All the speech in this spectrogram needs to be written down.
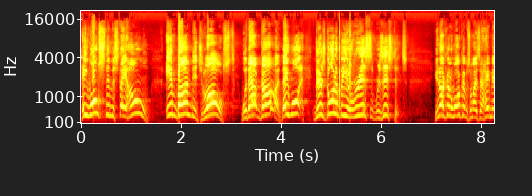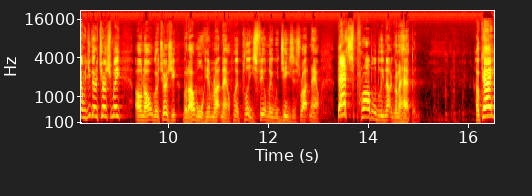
He wants them to stay home, in bondage, lost, without God. They want. There's going to be a res- resistance. You're not going to walk up to somebody and say, hey, man, would you go to church with me? Oh, no, I won't go to church with you, but I want him right now. Please fill me with Jesus right now. That's probably not going to happen. Okay?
